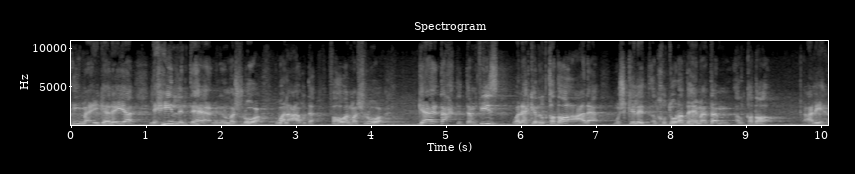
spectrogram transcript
قيمة إيجارية لحين الانتهاء من المشروع والعودة. فهو المشروع جاء تحت التنفيذ ولكن القضاء على مشكلة الخطورة الداهمة تم القضاء عليها.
